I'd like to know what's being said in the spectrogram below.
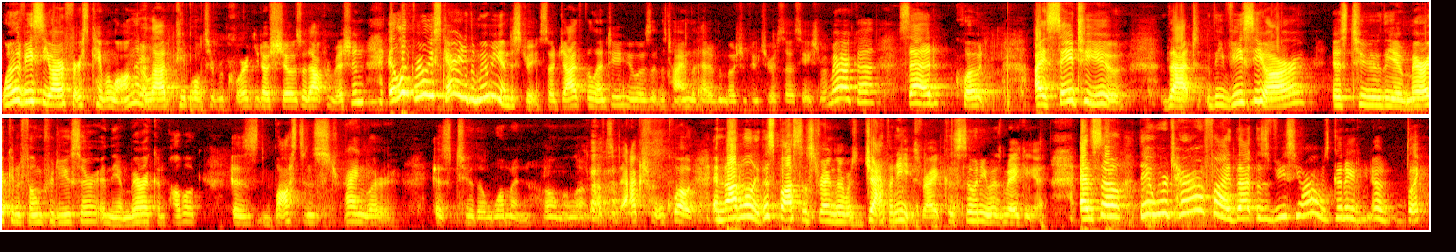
when the VCR first came along and allowed people to record you know, shows without permission, it looked really scary to the movie industry. So Jack Valenti, who was at the time the head of the Motion Picture Association of America, said, quote, I say to you that the VCR is to the American film producer and the American public is Boston Strangler is to the woman home alone. That's an actual quote. And not only, this Boston Strangler was Japanese, right? Because Sony was making it. And so they were terrified that this VCR was gonna, you know, like,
